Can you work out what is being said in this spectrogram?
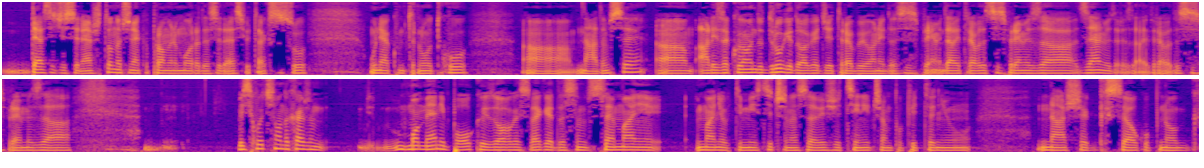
desit će se nešto, znači neka promena mora da se desi u Teksasu u nekom trenutku, uh, Uh, nadam se, um, ali za koje onda druge događaje trebaju oni da se spreme. Da li treba da se spreme za zemljotres, da li treba da se spreme za... Mislim, hoću samo da kažem, meni pouka iz ovoga svega je da sam sve manje manje optimističan, a sve više ciničan po pitanju našeg sveokupnog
